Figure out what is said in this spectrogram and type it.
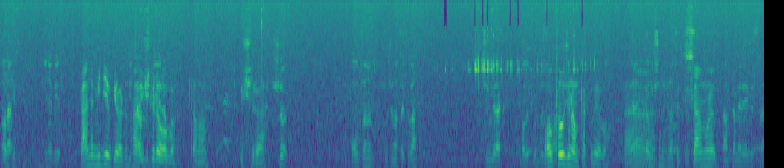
Sonra Bakayım. yine bir Ben de midye gördüm. Bir Ha tane 3 bir lira oldu. buldum. Tamam. 3 lira. şu oltanın ucuna takılan çıngırak balık vurduğu Olta zaman ucuna mı takılıyor bu? Ha. yani kamışın ucuna takıyorsun. Sen bunu Tam kameraya göster.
